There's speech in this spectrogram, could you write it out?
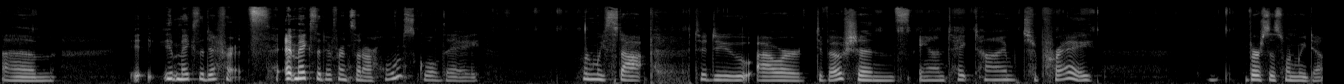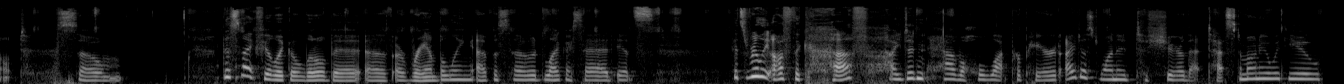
Um, it, it makes a difference. It makes a difference in our homeschool day when we stop to do our devotions and take time to pray versus when we don't. So this might feel like a little bit of a rambling episode. Like I said, it's it's really off the cuff. I didn't have a whole lot prepared. I just wanted to share that testimony with you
